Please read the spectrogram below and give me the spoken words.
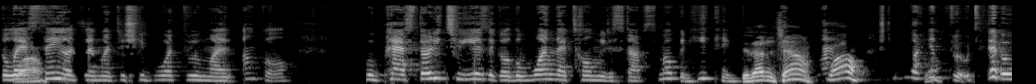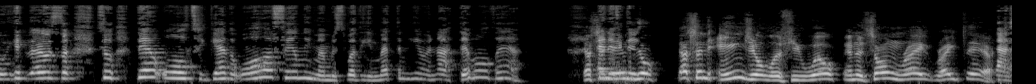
the last Wow. seance I went to, she brought through my uncle who passed 32 years ago. The one that told me to stop smoking. He came. Get out of town. Wow. She brought him through too. You know, so so they're all together. All our family members, whether you met them here or not, they're all there. That's And an angel. That's an angel, if you will, in its own right, right there. Yes,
